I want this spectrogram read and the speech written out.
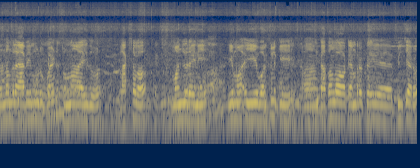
రెండు వందల యాభై మూడు పాయింట్ సున్నా ఐదు లక్షలు మంజూరైనవి ఈ ఈ వర్కులకి గతంలో టెండర్ పిలిచారు.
